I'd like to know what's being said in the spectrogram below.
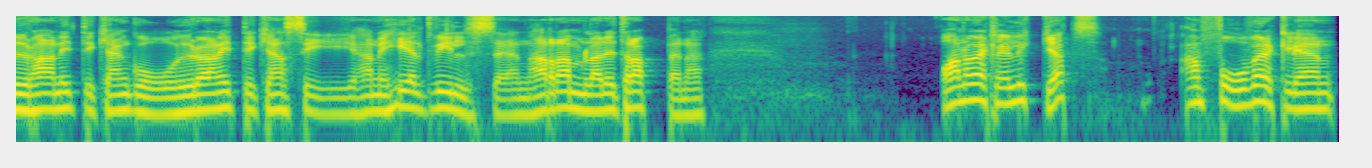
hur han inte kan gå, hur han inte kan se. Han är helt vilsen, han ramlar i trapporna. Och han har verkligen lyckats. Han får verkligen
